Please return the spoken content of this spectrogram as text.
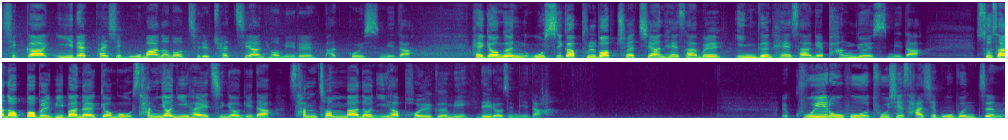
시가 285만 원어치를 채취한 혐의를 받고 있습니다. 해경은 오 씨가 불법 채취한 해삼을 인근 해상에 방류했습니다. 수산업법을 위반할 경우 3년 이하의 징역이나 3천만 원 이하 벌금이 내려집니다. 9일 오후 2시 45분쯤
